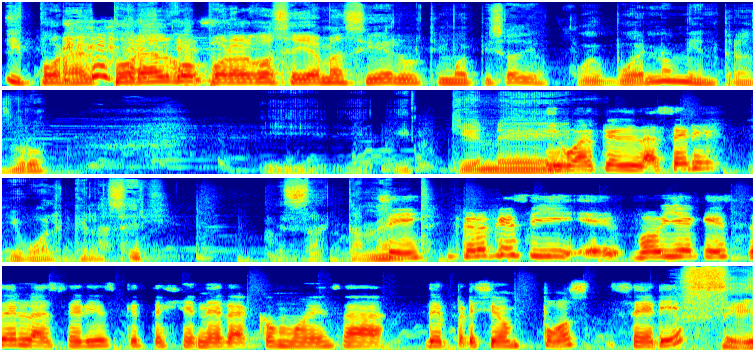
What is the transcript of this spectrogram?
Y por, al- por algo, por algo se llama así el último episodio. Fue bueno mientras duró. Y, y tiene Igual que la serie. igual que la serie. Sí, Exactamente. creo que sí. eh, Bojack es de las series que te genera como esa depresión post-serie. Sí.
